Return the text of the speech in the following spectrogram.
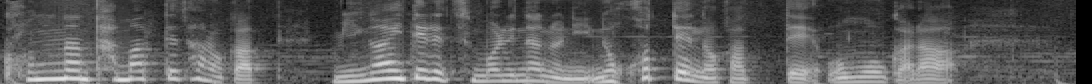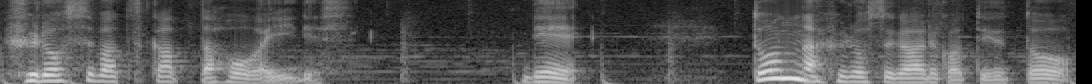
こんな溜まってたのか磨いてるつもりなのに残ってんのかって思うからフロスは使った方がいいです。でどんなフロスがあるかというと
